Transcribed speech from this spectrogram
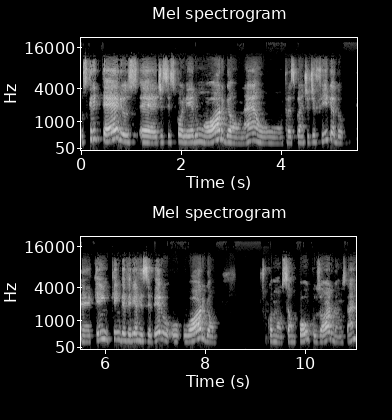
os critérios é, de se escolher um órgão, né, um transplante de fígado, é, quem, quem deveria receber o, o, órgão, como são poucos órgãos, né,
